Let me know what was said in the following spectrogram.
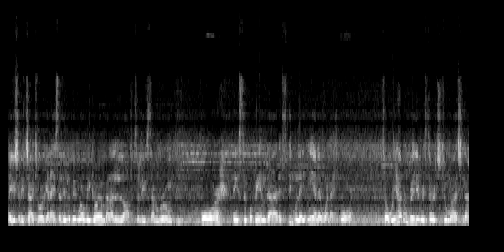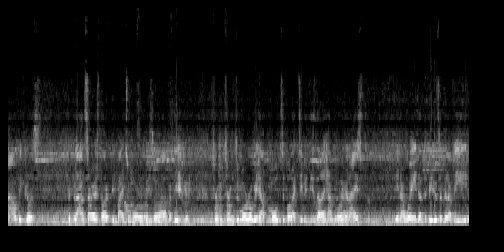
I usually try to organize a little bit where we're going, but I love to leave some room for things to pop in that stimulate me and I want to explore. So we haven't really researched too much now because the plans are starting by tomorrow. So uh, from, from tomorrow, we have multiple activities that I have organized in a way that the videos are going to be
